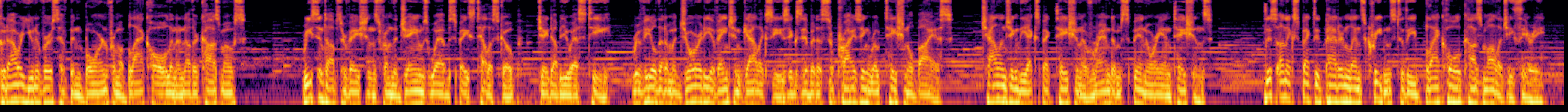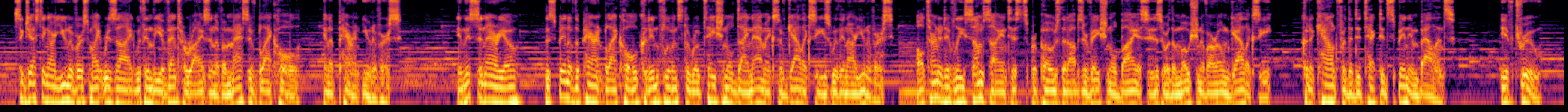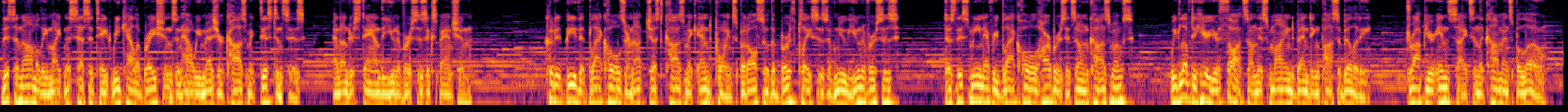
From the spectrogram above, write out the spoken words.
Could our universe have been born from a black hole in another cosmos? Recent observations from the James Webb Space Telescope, JWST, reveal that a majority of ancient galaxies exhibit a surprising rotational bias, challenging the expectation of random spin orientations. This unexpected pattern lends credence to the black hole cosmology theory, suggesting our universe might reside within the event horizon of a massive black hole in a parent universe. In this scenario, the spin of the parent black hole could influence the rotational dynamics of galaxies within our universe. Alternatively, some scientists propose that observational biases or the motion of our own galaxy could account for the detected spin imbalance. If true, this anomaly might necessitate recalibrations in how we measure cosmic distances and understand the universe's expansion. Could it be that black holes are not just cosmic endpoints but also the birthplaces of new universes? Does this mean every black hole harbors its own cosmos? We'd love to hear your thoughts on this mind-bending possibility. Drop your insights in the comments below.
